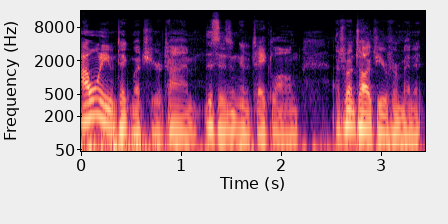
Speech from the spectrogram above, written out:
"I won't even take much of your time. This isn't going to take long. I just want to talk to you for a minute,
